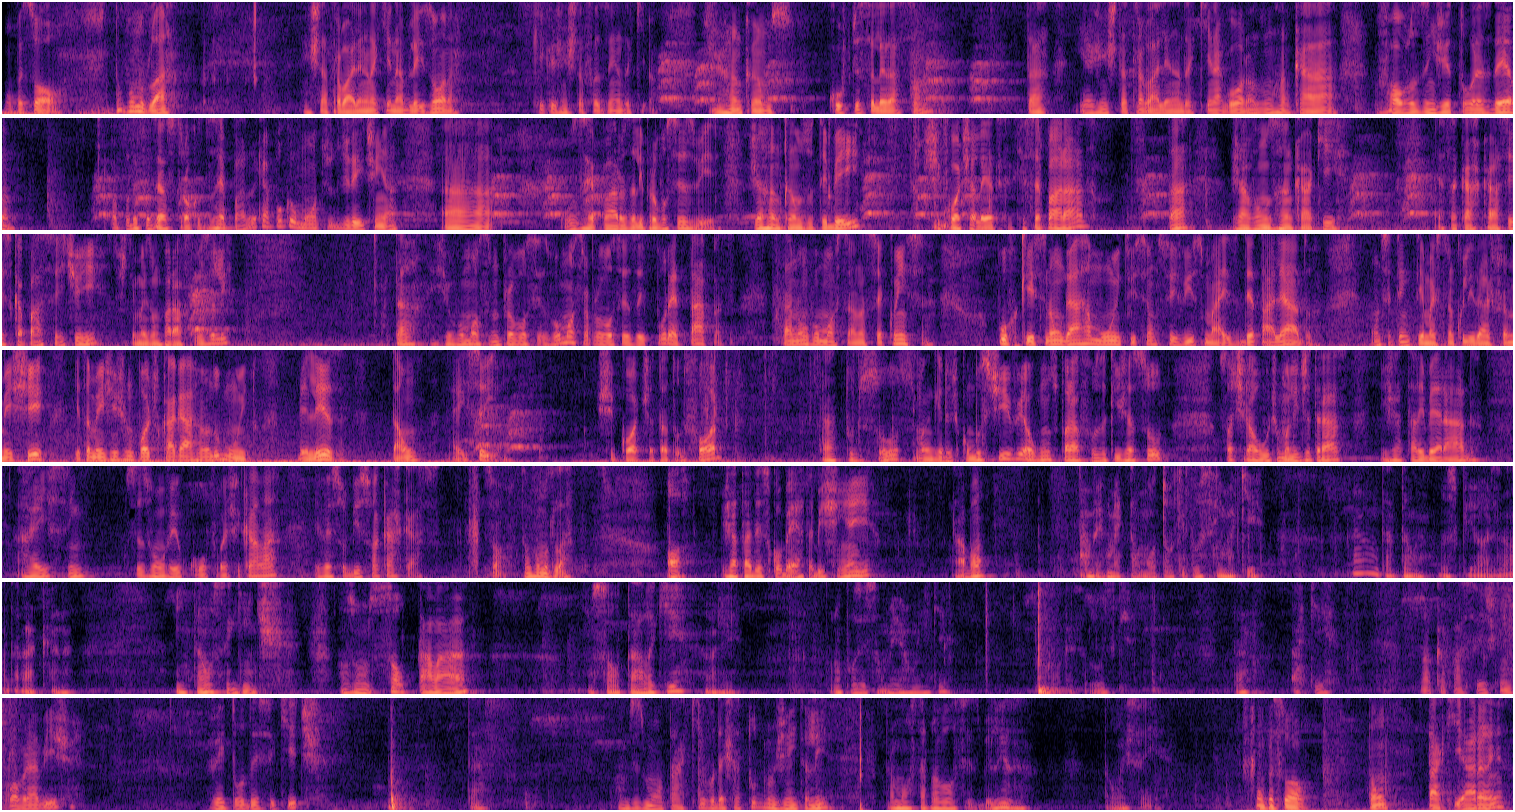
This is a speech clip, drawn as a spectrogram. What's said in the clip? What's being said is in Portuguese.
Bom pessoal, então vamos lá. A gente está trabalhando aqui na Blazona. O que, que a gente está fazendo aqui? Ó? Já arrancamos corpo de aceleração, tá? E a gente está trabalhando aqui agora, vamos arrancar válvulas injetoras dela para poder fazer as trocas dos reparos. Daqui a pouco eu monto direitinho a, a, os reparos ali para vocês verem. Já arrancamos o TBI, chicote elétrico aqui separado, tá? Já vamos arrancar aqui essa carcaça, esse capacete aí. Tem mais um parafuso ali. Tá? Eu vou mostrando para vocês. Vou mostrar para vocês aí por etapas, tá? Não vou mostrar na sequência, porque senão garra muito. Isso é um serviço mais detalhado, onde você tem que ter mais tranquilidade para mexer e também a gente não pode ficar agarrando muito, beleza? Então, é isso aí, ó. O chicote já tá tudo fora, tá? Tudo solto, mangueira de combustível e alguns parafusos aqui já soltos. Só tirar o último ali de trás e já tá liberado. Aí sim, vocês vão ver o corpo vai ficar lá e vai subir sua carcaça. Pessoal, então vamos lá. Ó, já tá descoberta a bichinha aí, tá bom? Vamos ver como é que tá o motor aqui por cima aqui. Não tá tão dos piores, não, tá bacana. Então é o seguinte, nós vamos soltar lá, vamos soltá-la aqui, olha aí. Tô numa posição meio ruim aqui. Vou colocar essa luz aqui, tá? Aqui, dá o capacete que encobre a bicha. Veio todo esse kit, tá? Vamos desmontar aqui, vou deixar tudo no jeito ali pra mostrar pra vocês, beleza? Então é isso aí. Bom, pessoal, então tá aqui a aranha,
